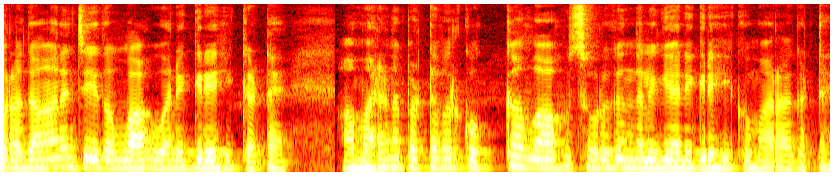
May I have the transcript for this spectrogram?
പ്രദാനം ചെയ്ത് അള്ളാഹു അനുഗ്രഹിക്കട്ടെ. ആ മരണപ്പെട്ടവർക്കൊക്കെ അള്ളാഹു സ്വർഗം നൽകി അനുഗ്രഹിക്കുമാറാകട്ടെ.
